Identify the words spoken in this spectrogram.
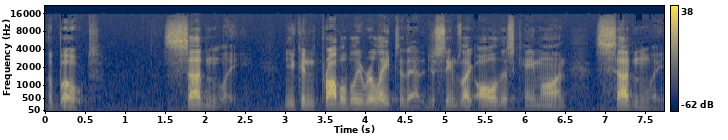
the boat. Suddenly. You can probably relate to that. It just seems like all of this came on suddenly.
